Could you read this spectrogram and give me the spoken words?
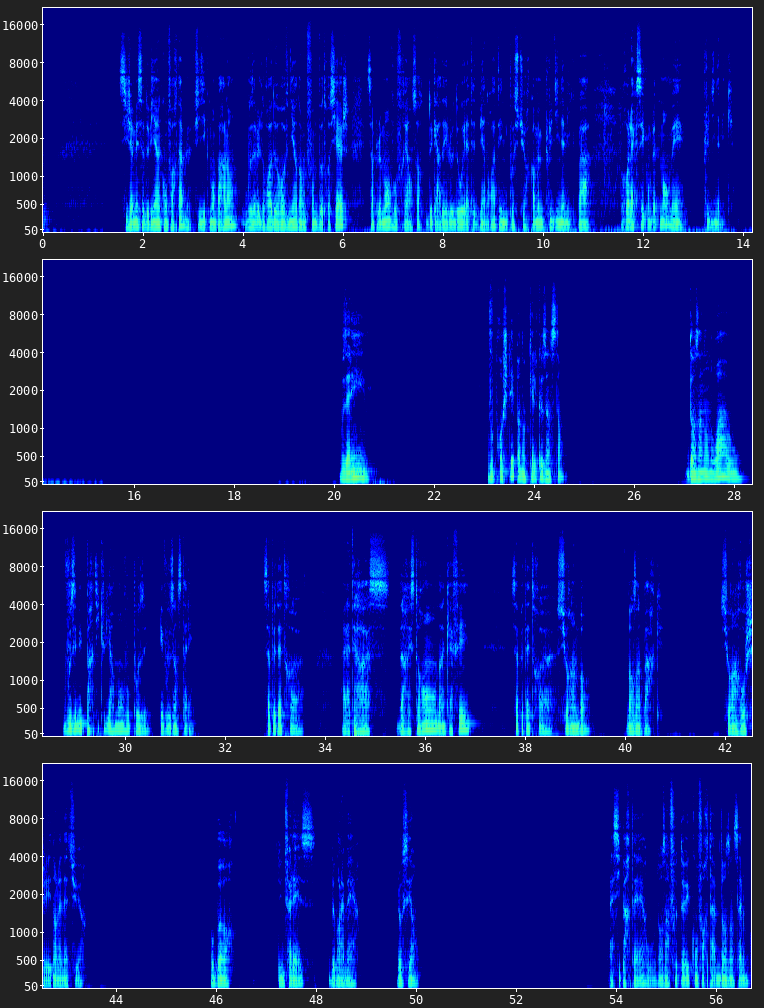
Si jamais ça devient inconfortable, physiquement parlant, vous avez le droit de revenir dans le fond de votre siège. Simplement, vous ferez en sorte de garder le dos et la tête bien droite et une posture quand même plus dynamique. Pas relaxée complètement, mais plus dynamique. Vous allez vous projetez pendant quelques instants dans un endroit où vous aimez particulièrement vous poser et vous installer. Ça peut être euh, à la terrasse d'un restaurant, d'un café, ça peut être euh, sur un banc, dans un parc, sur un rocher dans la nature, au bord d'une falaise, devant la mer, l'océan. Assis par terre ou dans un fauteuil confortable dans un salon,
